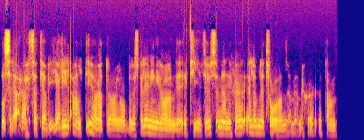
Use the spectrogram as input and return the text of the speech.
och sådär. Så att jag, jag vill alltid göra ett bra jobb och det spelar ingen roll om det är 10 000 människor eller om det är 200 människor. Utan,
